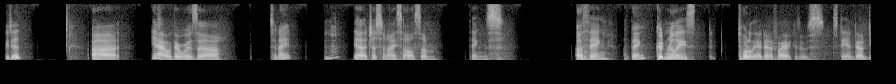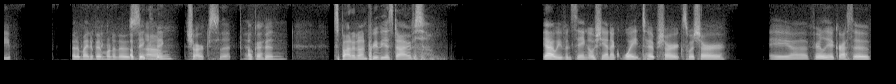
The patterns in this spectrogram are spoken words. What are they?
We did Uh, yeah, there was a, tonight. Mhm. yeah, Jess and I saw some things, a thing. A thing. Couldn't really s totally identify it because it was staying down deep, but it might have been one of those big um, thing? sharks that have Okay. been spotted on previous dives. Yeah, we've been seeing oceanic white tip sharks, which are a uh, fairly aggressive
